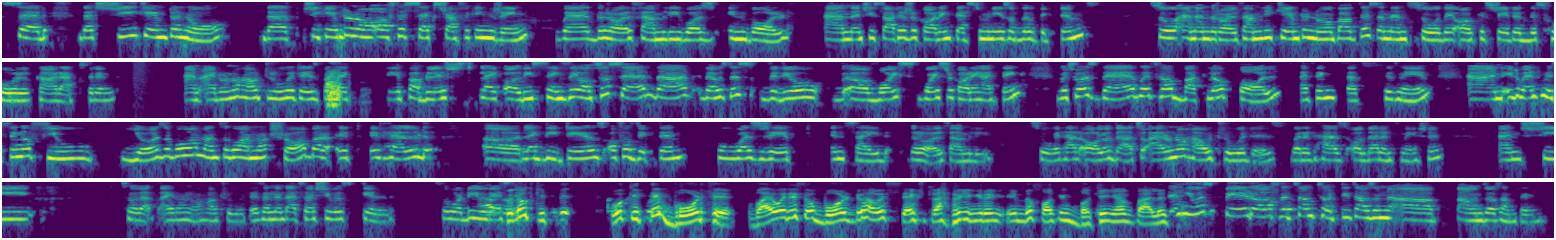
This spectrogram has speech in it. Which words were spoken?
said that she came to know that she came to know of the sex trafficking ring where the royal family was involved and then she started recording testimonies of the victims so, and then the royal family came to know about this, and then so they orchestrated this whole car accident. And I don't know how true it is, but like they published like all these things. They also said that there was this video uh, voice voice recording, I think, which was there with her butler Paul. I think that's his name, and it went missing a few years ago or months ago. I'm not sure, but it it held uh, like details of a victim who was raped inside the royal family. So it had all of that. So I don't know how true it is, but it has all that information. And she, so that I don't know how true it is. And then that's why she was killed. So what do you guys so think? कितने वो कितने bored थे why were they so bored to have a sex trafficking ring in the fucking Buckingham Palace and he was paid off with some 30,000 uh, pounds or something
